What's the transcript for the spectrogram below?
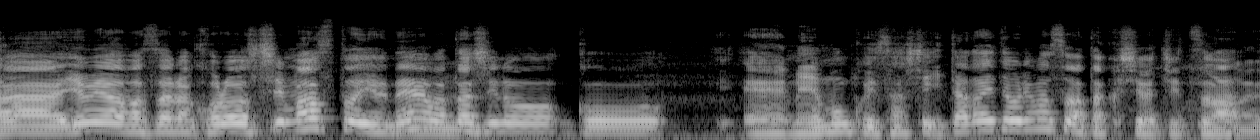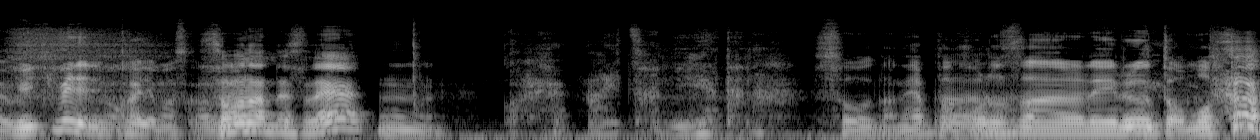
ああ夢は勝るは殺しますというね、私のこう、えー名文句にさせていただいております私は実は、はい。ウィキペディアにも書いてますからね。そうなんですね、うん。これあいつは逃げたな。そうだね。やっぱ殺されると思った 本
